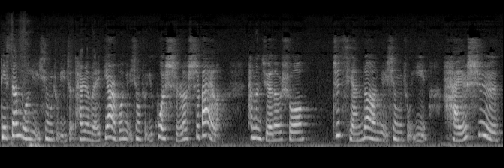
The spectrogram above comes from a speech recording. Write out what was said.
第三波女性主义者，他认为第二波女性主义过时了、失败了。他们觉得说，之前的女性主义还是。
